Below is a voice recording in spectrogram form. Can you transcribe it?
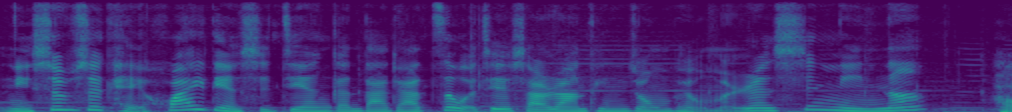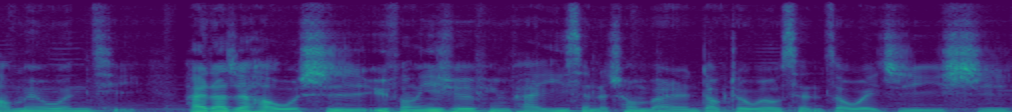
你是不是可以花一点时间跟大家自我介绍，让听众朋友们认识你呢？好，没有问题。嗨，大家好，我是预防医学品牌 Eason 的创办人 Dr. Wilson 周维之医师。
